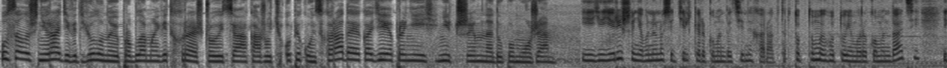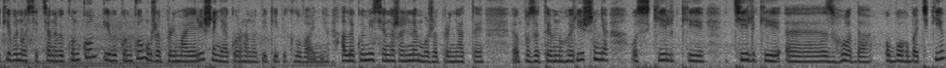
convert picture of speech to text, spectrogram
У селищній раді від Юленої проблеми відхрещуються. кажуть, опікунська рада, яка діє при ній, нічим не допоможе. І її рішення вони носять тільки рекомендаційний характер. Тобто ми готуємо рекомендації, які виносяться на виконком, і виконком вже приймає рішення як орган опіки і піклування. Але комісія, на жаль, не може прийняти е, позитивного рішення, оскільки тільки е, згода обох батьків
